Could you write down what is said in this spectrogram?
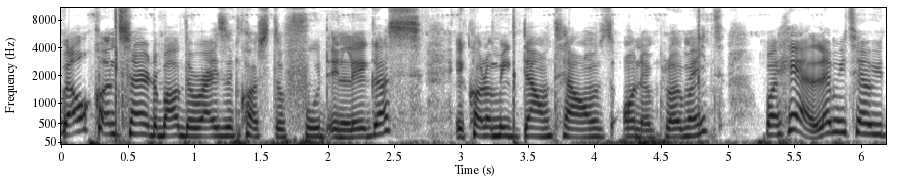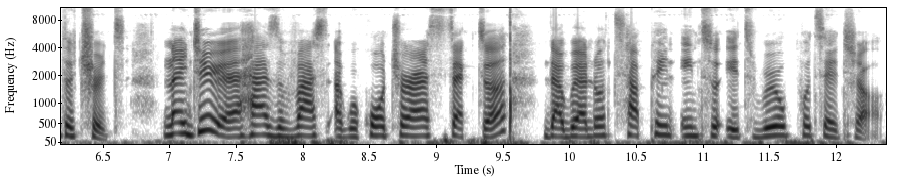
We're all concerned about the rising cost of food in Lagos, economic downtowns, unemployment. But here, let me tell you the truth. Nigeria has a vast agricultural sector that we are not tapping into its real potential.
